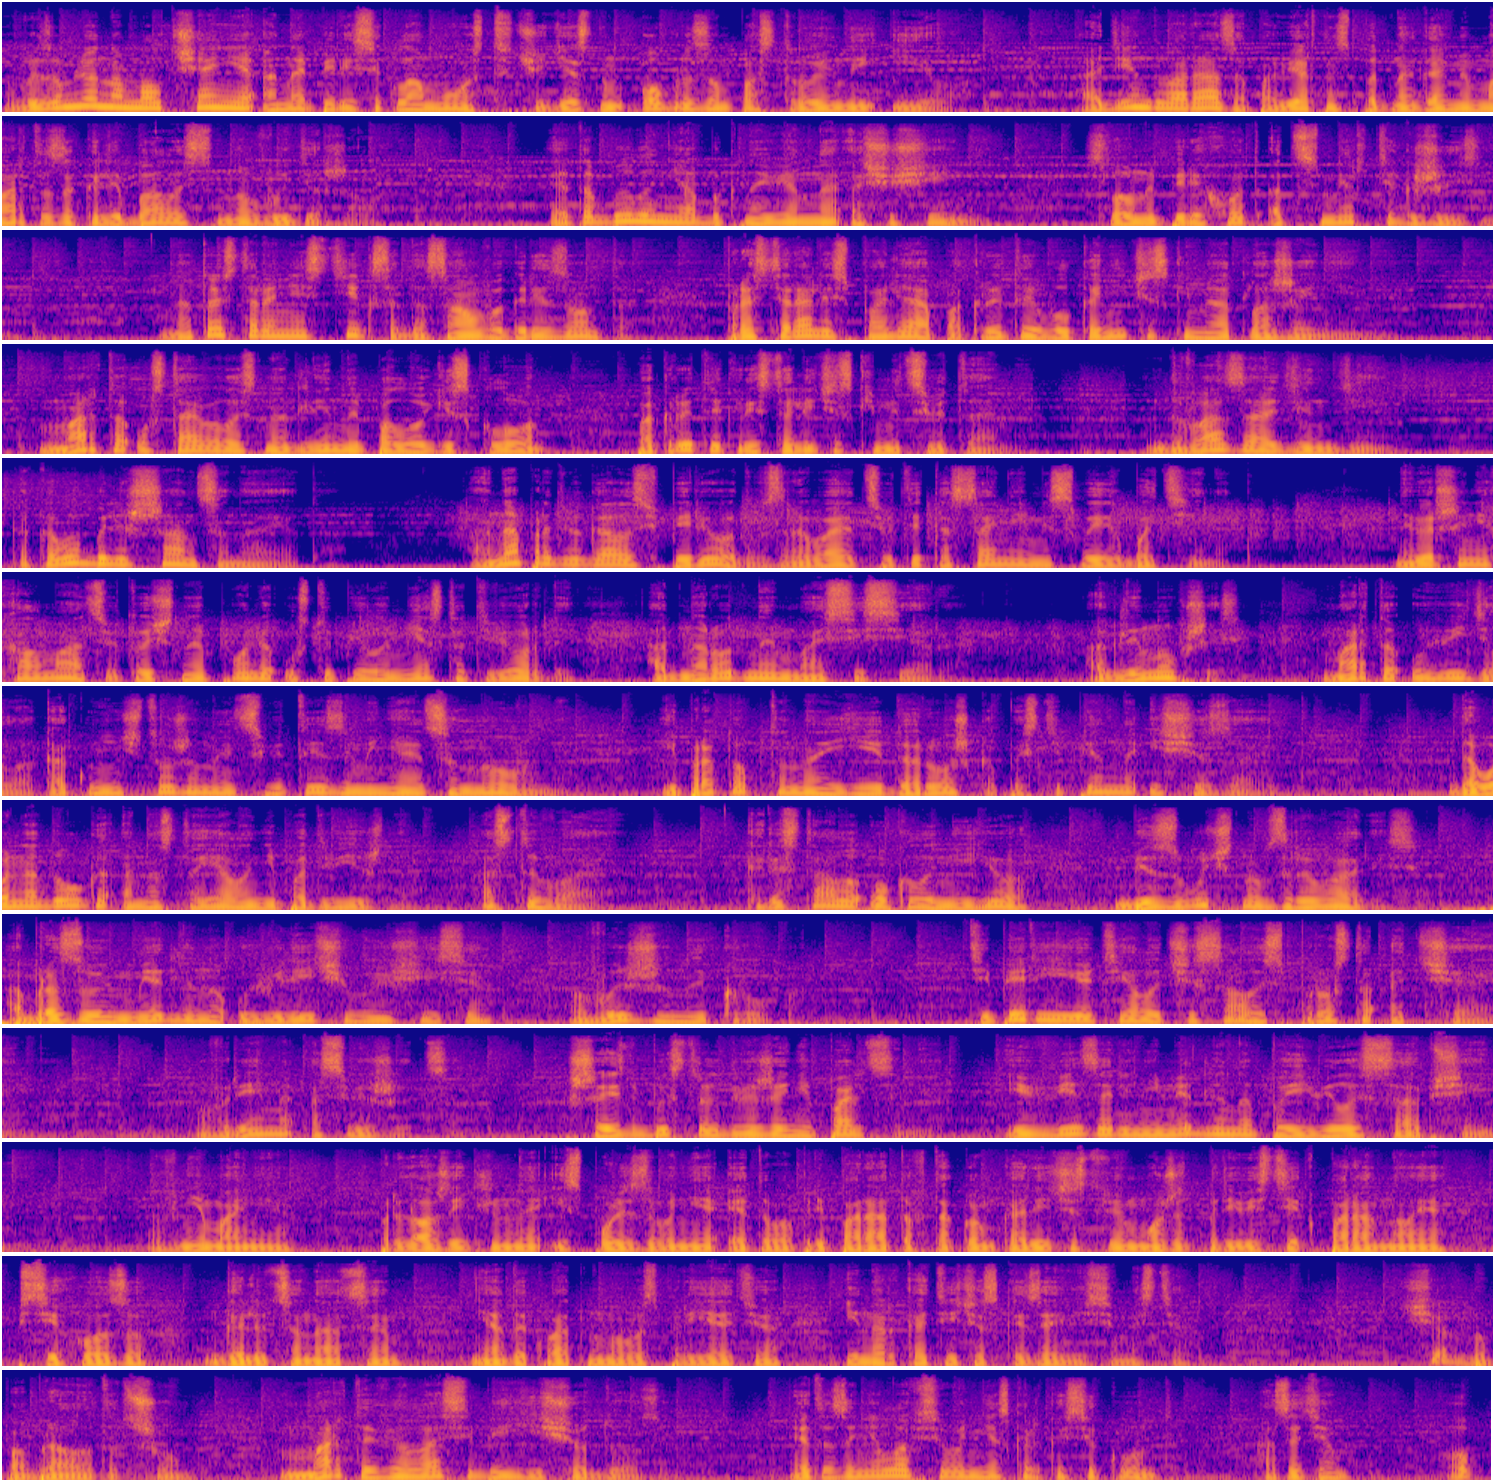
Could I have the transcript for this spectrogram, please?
В изумленном молчании она пересекла мост, чудесным образом построенный Ио. Один-два раза поверхность под ногами Марта заколебалась, но выдержала. Это было необыкновенное ощущение, словно переход от смерти к жизни. На той стороне Стикса до самого горизонта простирались поля, покрытые вулканическими отложениями. Марта уставилась на длинный пологий склон, покрытый кристаллическими цветами. Два за один день. Каковы были шансы на это? Она продвигалась вперед, взрывая цветы касаниями своих ботинок. На вершине холма цветочное поле уступило место твердой, однородной массе серы. Оглянувшись, Марта увидела, как уничтоженные цветы заменяются новыми, и протоптанная ей дорожка постепенно исчезает. Довольно долго она стояла неподвижно, остывая. Кристаллы около нее беззвучно взрывались, образуя медленно увеличивающийся выжженный круг. Теперь ее тело чесалось просто отчаянно. Время освежиться. Шесть быстрых движений пальцами, и в визоре немедленно появилось сообщение. Внимание! Продолжительное использование этого препарата в таком количестве может привести к паранойе, психозу, галлюцинациям, неадекватному восприятию и наркотической зависимости. Черт бы побрал этот шум. Марта вела себе еще дозу. Это заняло всего несколько секунд, а затем, оп,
